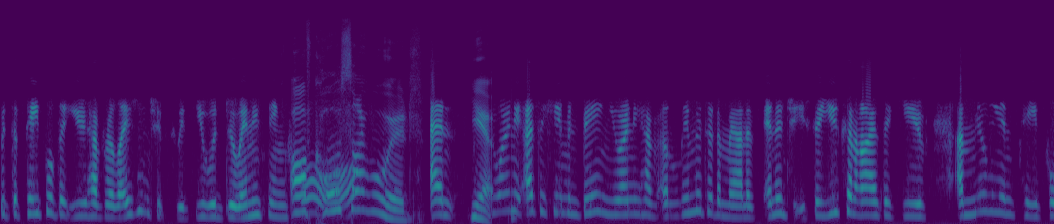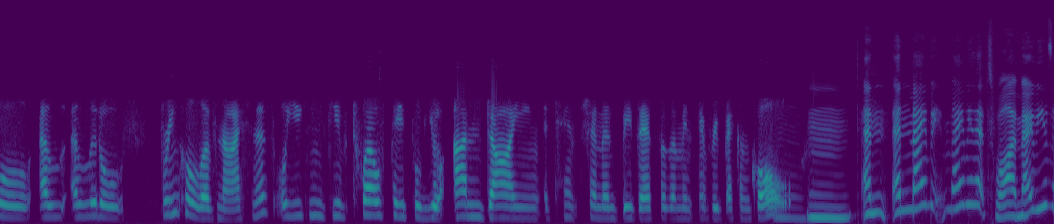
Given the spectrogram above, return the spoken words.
with the people that you have relationships with, you would do anything. Oh, of course I would. And Yeah. you only, as a human being, you only have a limited amount of energy. So you can either give a million people a, a little sprinkle of niceness, or you can give 12 people your undying attention and be there for them in every beck and call. Mm. And and maybe maybe that's why. Maybe you've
